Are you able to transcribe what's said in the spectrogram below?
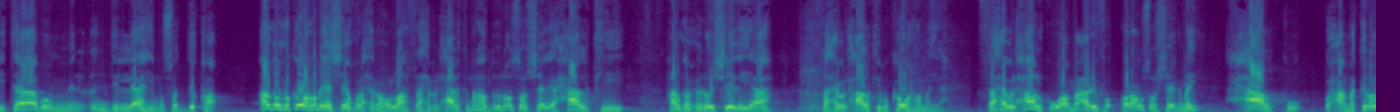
kitaabu min cindi اllahi musadiqa halkan wuxuu ka waramaya sheekhu raximah اllah saaxib xaalki mar hadduu inoo soo sheegay xaalkii halkan wuxuu inoo sheegayaa saaxibulxaalkii buu ka waramaya saaxibulxaalku waa macrifo horaan usoo sheegnay xaalku waxaa nakiro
